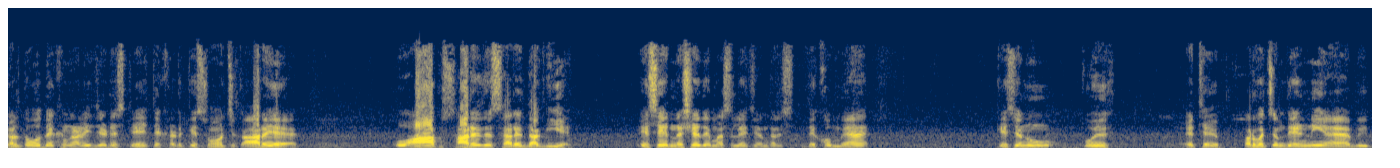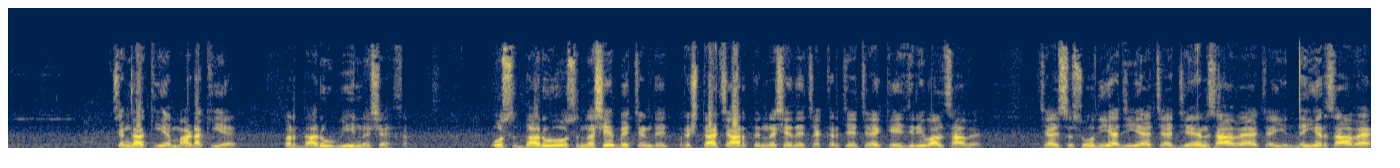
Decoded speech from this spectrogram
ਗੱਲ ਤਾਂ ਉਹ ਦੇਖਣ ਵਾਲੀ ਜਿਹੜੇ ਸਟੇਜ ਤੇ ਖੜ ਕੇ ਸਹੁੰ ਚੁਕਾ ਰਹੇ ਹੈ, ਉਹ ਆਪ ਸਾਰੇ ਦੇ ਸਾਰੇ ਦਾਗੀ ਹੈ। ਇਸੇ ਨਸ਼ੇ ਦੇ ਮਸਲੇ 'ਚ ਅੰਦਰ ਦੇਖੋ ਮੈਂ ਕਿਸੇ ਨੂੰ ਕੋਈ ਇੱਥੇ ਪ੍ਰਵਚਨ ਦੇਣ ਨਹੀਂ ਆਇਆ ਵੀ ਚੰਗਾ ਕੀ ਹੈ ਮਾੜਾ ਕੀ ਹੈ ਪਰ दारू ਵੀ ਨਸ਼ਾ ਹੈ ਸਰ ਉਸ दारू ਉਸ ਨਸ਼ੇ ਵੇਚਣ ਦੇ ਭ੍ਰਿਸ਼ਟਾਚਾਰ ਤੇ ਨਸ਼ੇ ਦੇ ਚੱਕਰ 'ਚ ਚਾਹੇ ਕੇਜਰੀਵਾਲ ਸਾਹਿਬ ਹੈ ਚਾਹੇ ਸਸੋਦੀਆ ਜੀ ਹੈ ਚਾਹੇ ਜੈਨ ਸਾਹਿਬ ਹੈ ਚਾਹੇ ਨਈਅਰ ਸਾਹਿਬ ਹੈ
